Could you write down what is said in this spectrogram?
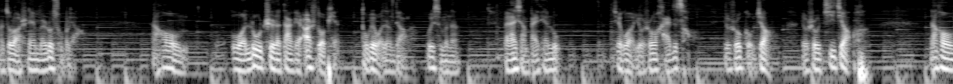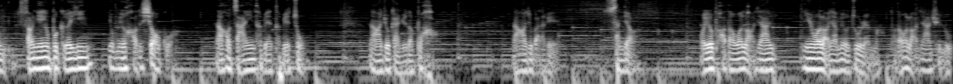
那周老师连门都出不了。然后我录制了大概二十多篇，都被我扔掉了。为什么呢？本来想白天录，结果有时候孩子吵，有时候狗叫，有时候鸡叫，然后房间又不隔音，又没有好的效果，然后杂音特别特别重，然后就感觉到不好，然后就把它给删掉了。我又跑到我老家，因为我老家没有住人嘛，跑到我老家去录。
